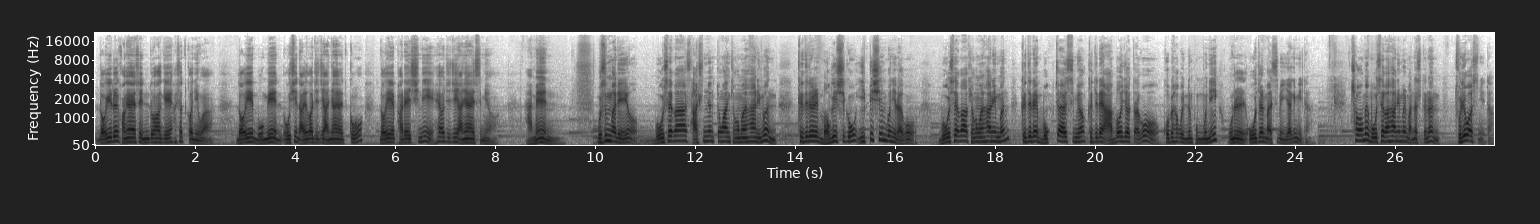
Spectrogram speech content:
너희를 광야에서 인도하게 하셨거니와 너희 몸에 옷이 낡아지지 아니하였고 너희의 발의 신이 헤어지지 아니하였으며 아멘. 무슨 말이에요? 모세가 40년 동안 경험한 하나님은 그들을 먹이시고 입히시는 분이라고 모세가 경험한 하나님은 그들의 목자였으며 그들의 아버지였다고 고백하고 있는 본문이 오늘 5절 말씀의 이야기입니다. 처음에 모세가 하나님을 만났을 때는 두려웠습니다.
